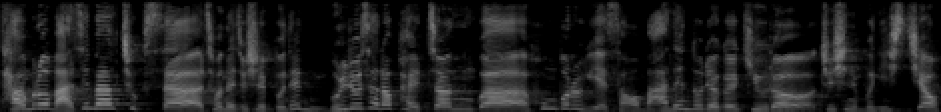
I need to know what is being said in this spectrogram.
다음으로 마지막 축사 전해주실 분은 물류산업 발전과 홍보를 위해서 많은 노력을 기울여 주시는 분이시죠.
